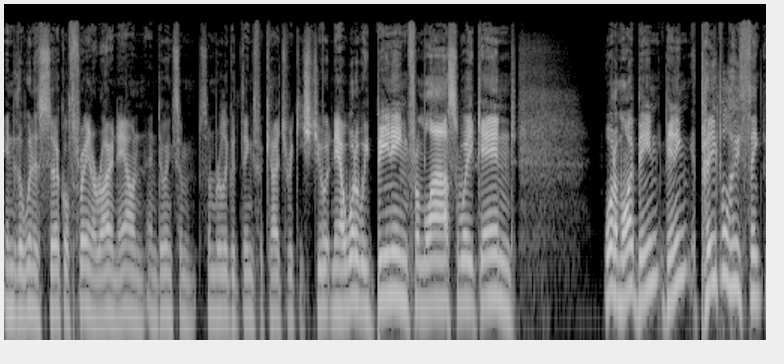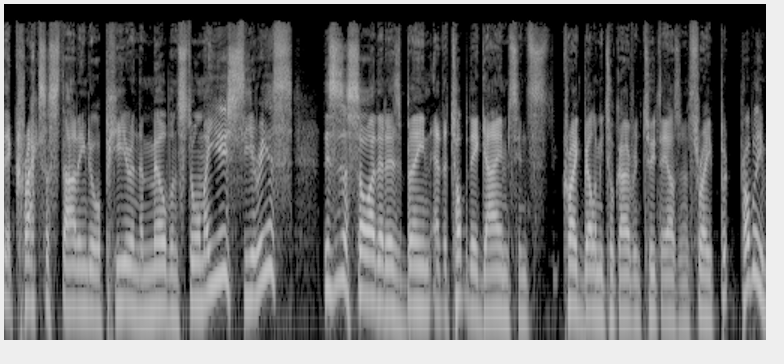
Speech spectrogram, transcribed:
into the winners' circle three in a row now and, and doing some some really good things for Coach Ricky Stuart. Now, what are we binning from last weekend? What am I bin, binning? People who think that cracks are starting to appear in the Melbourne Storm. Are you serious? This is a side that has been at the top of their game since Craig Bellamy took over in 2003, but probably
